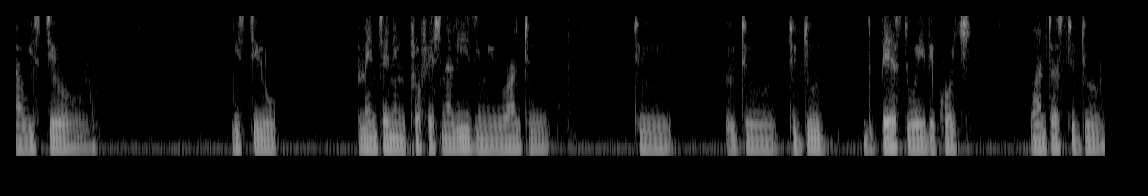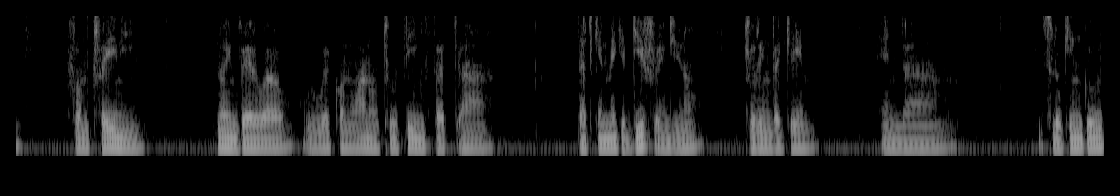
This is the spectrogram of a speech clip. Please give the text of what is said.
Uh, we still we still maintaining professionalism. We want to to to to do the best way the coach want us to do from training, knowing very well we work on one or two things that uh, that can make a difference, you know, during the game, and um, it's looking good.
